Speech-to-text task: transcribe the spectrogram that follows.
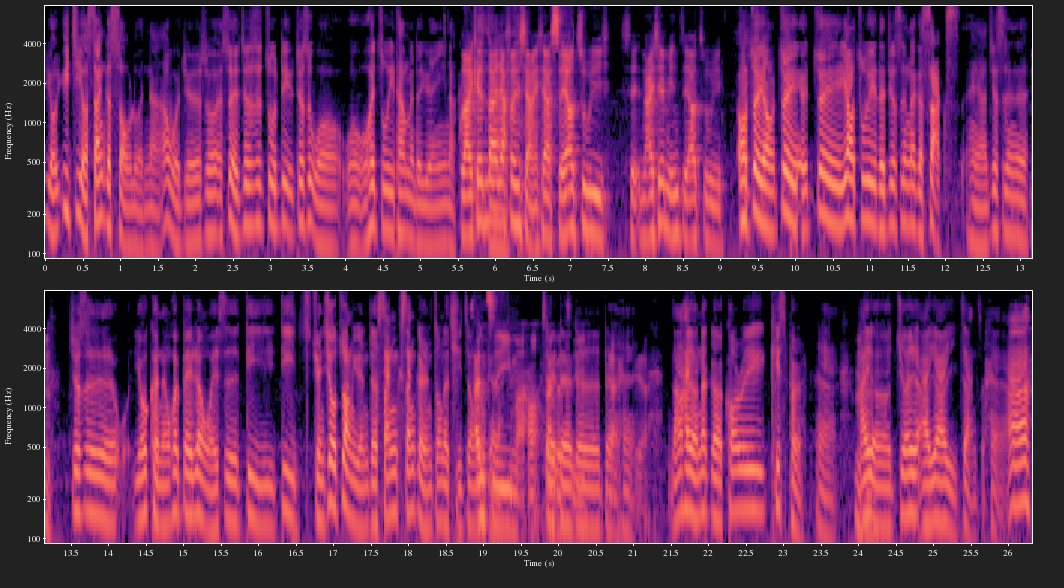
有预计有三个首轮呐，啊，我觉得说，所以就是注定，就是我我我会注意他们的原因呢。来跟大家分享一下，谁要注意，谁哪一些名字要注意？哦，最有最最要注意的就是那个 Sucks，哎呀，就是。嗯就是有可能会被认为是第第选秀状元的三三个人中的其中三之一嘛，哈，对对对对对，然后还有那个 Corey Kispert，嗯，还有 Joey Ayayi 这样子，嘿啊，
